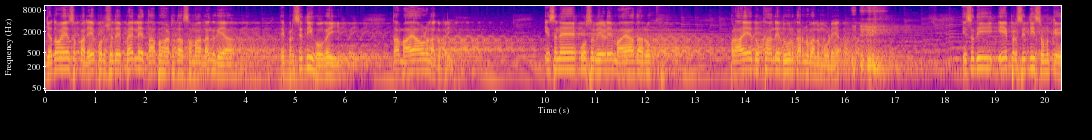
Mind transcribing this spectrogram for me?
ਜਦੋਂ ਇਸ ਭਲੇ ਪੁਰਸ਼ ਦੇ ਪਹਿਲੇ ਤਪ ਹੱਠ ਦਾ ਸਮਾਂ ਲੰਘ ਗਿਆ ਤੇ ਪ੍ਰਸਿੱਧੀ ਹੋ ਗਈ, ਤਾਂ ਮਾਇਆ ਆਉਣ ਲੱਗ ਪਈ। ਇਸ ਨੇ ਉਸ ਵੇਲੇ ਮਾਇਆ ਦਾ ਰੁਖ ਪਰਾਏ ਦੁੱਖਾਂ ਦੇ ਦੂਰ ਕਰਨ ਵੱਲ ਮੋੜਿਆ। ਇਸ ਦੀ ਇਹ ਪ੍ਰਸਿੱਧੀ ਸੁਣ ਕੇ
